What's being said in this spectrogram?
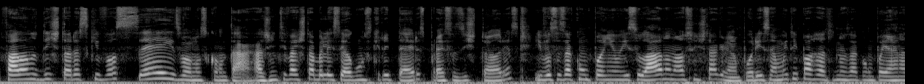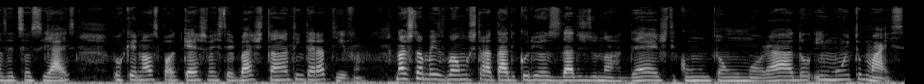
falando de histórias que vocês vão nos contar. A gente vai estabelecer alguns critérios para essas histórias e vocês acompanham isso lá no nosso Instagram. Por isso é muito importante nos acompanhar nas redes sociais, porque nosso podcast vai ser bastante interativo. Nós também vamos tratar de curiosidades do Nordeste com um tom humorado e muito mais.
